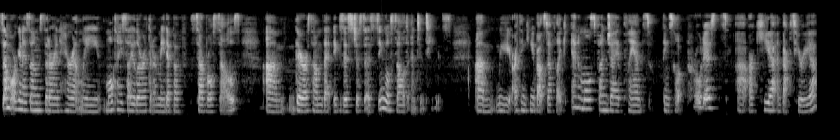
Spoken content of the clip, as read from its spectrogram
some organisms that are inherently multicellular that are made up of several cells. Um, there are some that exist just as single-celled entities. Um, we are thinking about stuff like animals, fungi, plants, things called protists, uh, archaea, and bacteria.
